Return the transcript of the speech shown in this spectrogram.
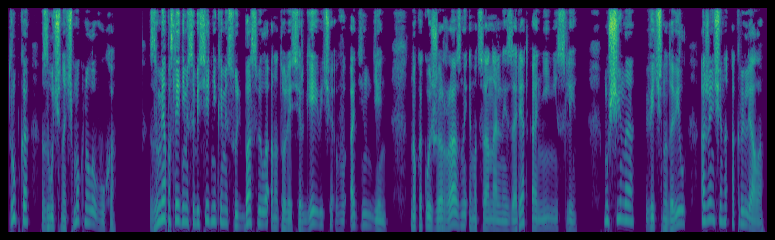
Трубка звучно чмокнула в ухо. С двумя последними собеседниками судьба свела Анатолия Сергеевича в один день, но какой же разный эмоциональный заряд они несли. Мужчина вечно давил, а женщина окрыляла.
